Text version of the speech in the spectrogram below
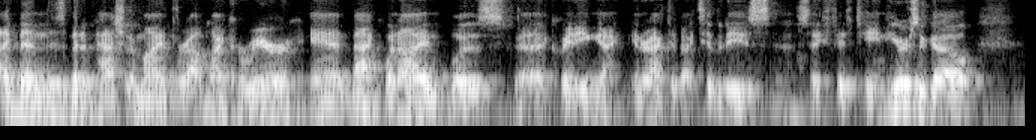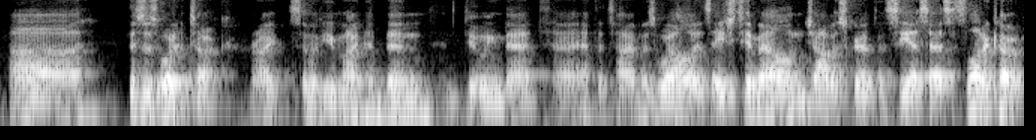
I've been, this has been a passion of mine throughout my career. And back when I was uh, creating interactive activities, say 15 years ago, uh, this is what it took, right? Some of you might have been doing that uh, at the time as well. It's HTML and JavaScript and CSS. It's a lot of code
